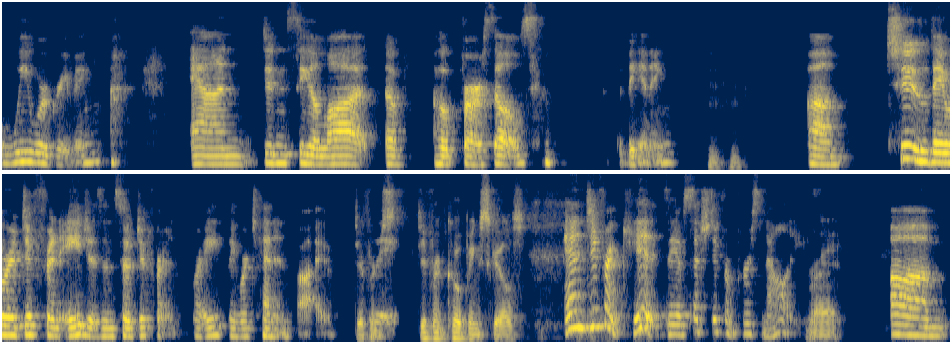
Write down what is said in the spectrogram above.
we were grieving and didn't see a lot of hope for ourselves the beginning. Mm-hmm. Um, two, they were different ages and so different, right? They were 10 and 5. Different they, different coping skills. And different kids. They have such different personalities. Right. Um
